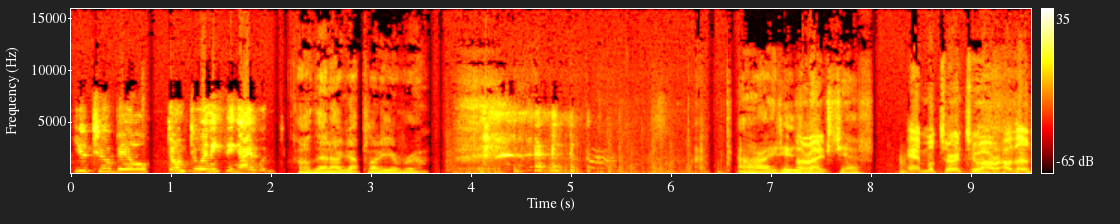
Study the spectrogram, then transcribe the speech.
You too, Bill. Don't do anything I wouldn't do. Oh, then I got plenty of room. All right, who's All right. next, Jeff? And we'll turn to our other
